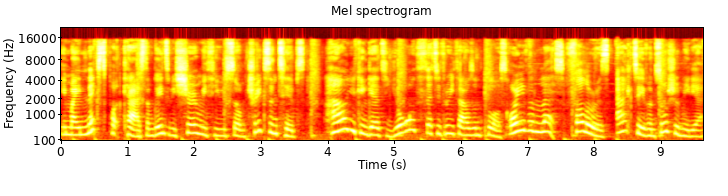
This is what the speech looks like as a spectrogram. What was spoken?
in my next podcast, I'm going to be sharing with you some tricks and tips how you can get your 33,000 plus or even less followers active on social media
